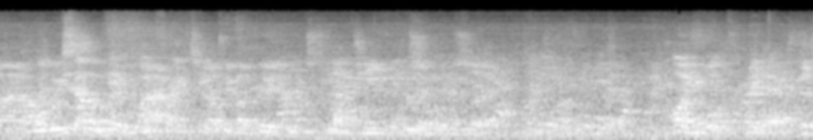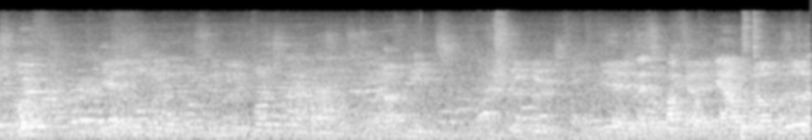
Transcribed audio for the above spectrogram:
Well, we sell them here one for eighteen, two for thirty, which is not cheap. Oh, you want three there? Yeah, that's up for a gallon. We always try it as a regular gallon. Try this, try that. Yes, it's just follow this penny ring. Thank you. Sorry. They, they didn't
